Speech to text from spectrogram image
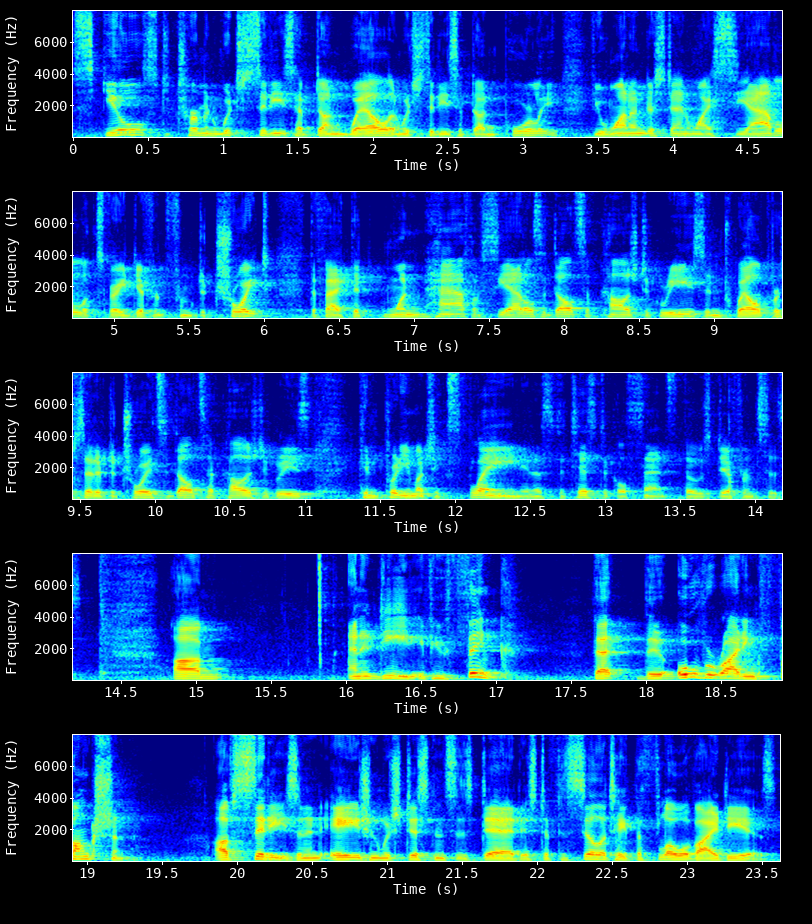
skills determine which cities have done well and which cities have done poorly. If you want to understand why Seattle looks very different from Detroit, the fact that one half of Seattle's adults have college degrees and 12% of Detroit's adults have college degrees can pretty much explain, in a statistical sense, those differences. Um, and indeed, if you think that the overriding function of cities in an age in which distance is dead is to facilitate the flow of ideas,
